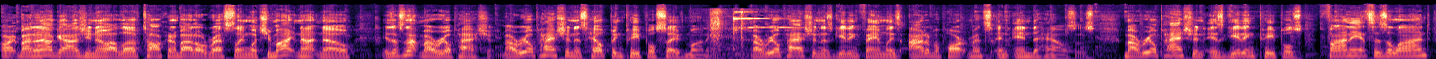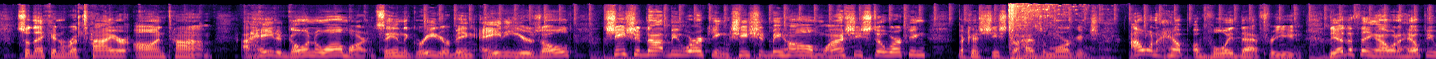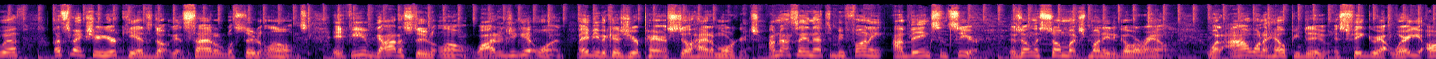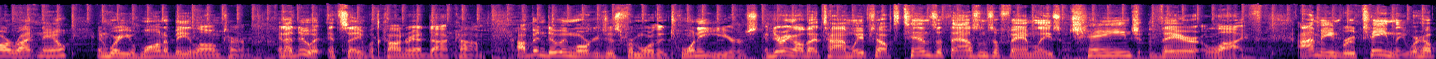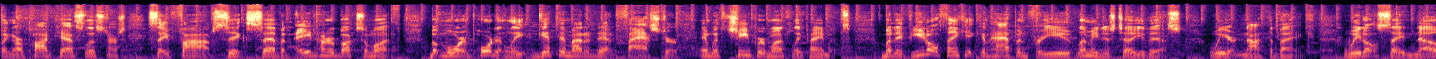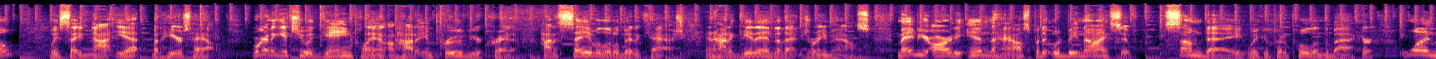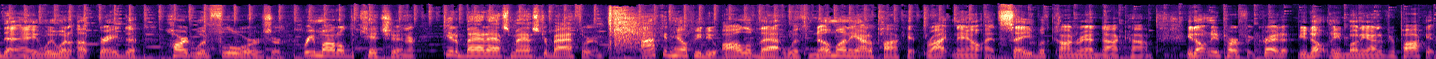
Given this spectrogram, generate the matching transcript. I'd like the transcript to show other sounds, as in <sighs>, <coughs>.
All right, by now, guys, you know I love talking about old wrestling. What you might not know is it's not my real passion. My real passion is helping people save money. My real passion is getting families out of apartments and into houses. My real passion is getting people's finances aligned so they can retire on time. I hated going to Walmart and seeing the greeter being 80 years old. She should not be working. She should be home. Why is she still working? Because she still has a mortgage. I want to help avoid that for you. The other thing I want to help you with, let's make sure your kids don't get saddled with student loans. If you've got a student loan, why did you get one? Maybe because your parents still had a mortgage. I'm not saying that to be funny, I'm being sincere. There's only so much money to go around. What I want to help you do is figure out where you are right now and where you want to be long term. And I do it at savewithconrad.com. I've been doing mortgages for more than 20 years, and during all that time, we've helped tens of thousands of families change their life. I mean, routinely, we're helping our podcast listeners save five, six, seven, eight hundred bucks a month. But more importantly, get them out of debt faster and with cheaper monthly payments. But if you don't think it can happen for you, let me just tell you this we are not the bank. We don't say no, we say not yet, but here's how. We're going to get you a game plan on how to improve your credit, how to save a little bit of cash, and how to get into that dream house. Maybe you're already in the house, but it would be nice if someday we could put a pool in the back, or one day we want to upgrade to hardwood floors, or remodel the kitchen, or get a badass master bathroom. I can help you do all of that with no money out of pocket right now at savewithconrad.com. You don't need perfect credit, you don't need money out of your pocket.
